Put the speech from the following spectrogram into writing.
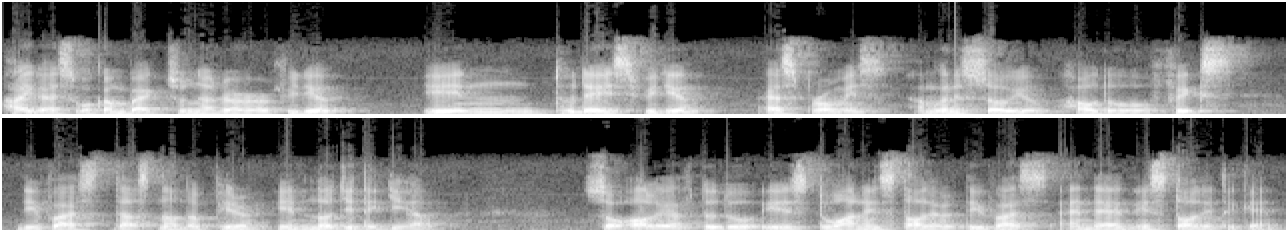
Hi guys, welcome back to another video. In today's video, as promised, I'm going to show you how to fix device does not appear in Logitech G Hub. So all you have to do is to uninstall your device and then install it again.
